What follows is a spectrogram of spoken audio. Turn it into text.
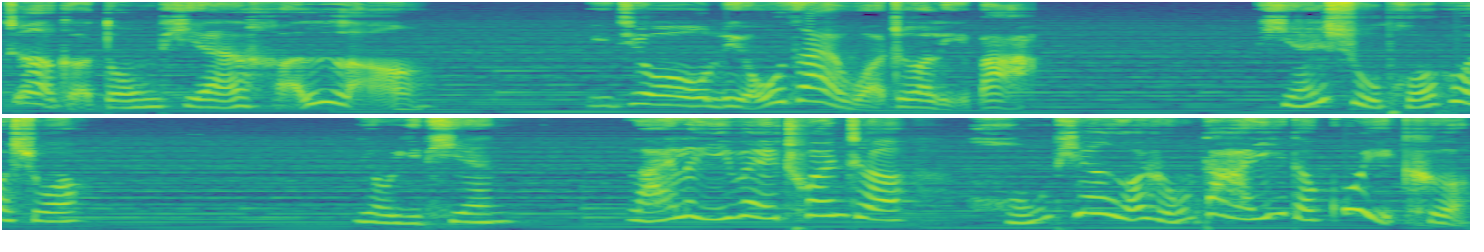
这个冬天很冷，你就留在我这里吧。田鼠婆婆说：“有一天，来了一位穿着红天鹅绒大衣的贵客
